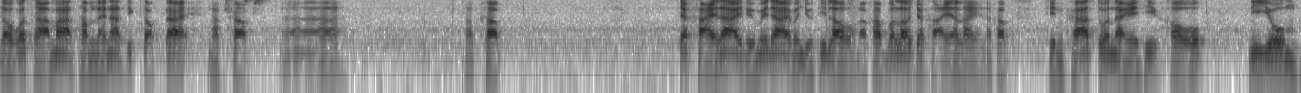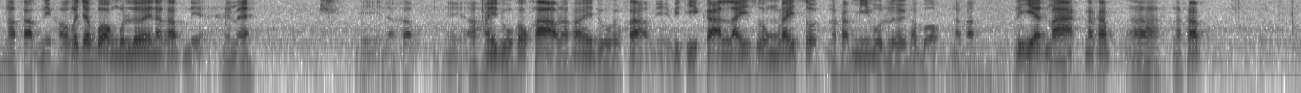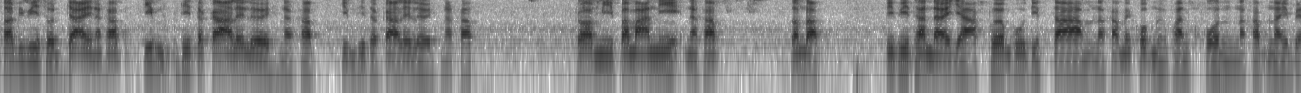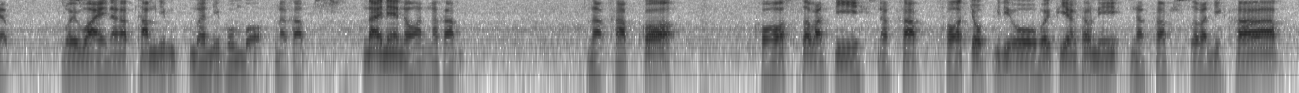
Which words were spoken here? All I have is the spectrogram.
เราก็สามารถทำในหน้า TikTok ได้นะครับอ่านะครับ จะขายได้หรือไม่ได้มันอยู่ที่เรานะครับ ว่าเราจะขายอะไรนะครับ สินค้าตัวไหนที่เขานิยมนะครับนี่เขาก็จะบอกหมดเลยนะครับเนี่ยเห็นไหมนี่นะครับนี่เอาให้ดูคร่าวๆนะครับ ให้ดูคร่าวๆนี่วิธีการไลฟ์ทรงไลฟ์สดนะครับ มีหมดเลยเขาบอกนะครับ ละเอียดมากนะครับอ่านะครับ ถ้าพี่ๆสนใจนะครับ จิ้มที่ตะกร้าได้เลยนะครับ จิ้มที่ตะกร้าได้เลยนะครับ ก็มีประมาณนี้นะครับสำหรับ พี่ๆท่านใดอยากเพิ่มผู้ติดตามนะครับให้ครบ 1,000 คนนะครับในแบบไวๆนะครับทำที่เหมือนที่ผมบอกนะครับ ได้แน่นอนนะครับนะครับ ก็ขอสวัสดีนะครับ ขอจบวิดีโอไว้เพียงเท่านี้นะครับ สวัสดีครับ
